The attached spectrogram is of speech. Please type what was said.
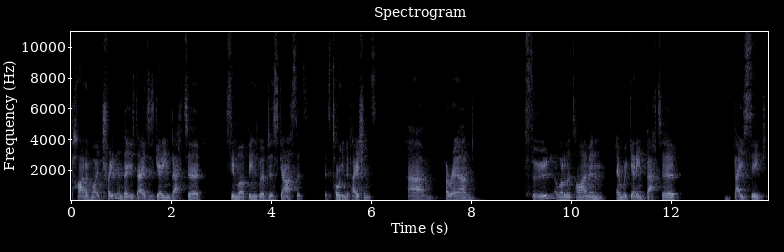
part of my treatment these days is getting back to similar things we've discussed. It's it's talking to patients um, around food a lot of the time, and and we're getting back to basic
